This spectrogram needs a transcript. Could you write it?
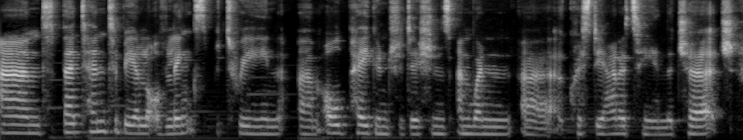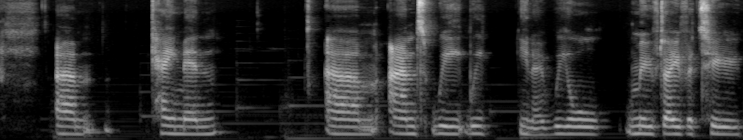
and there tend to be a lot of links between um, old pagan traditions and when uh, Christianity in the church um, came in, um, and we we you know we all moved over to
